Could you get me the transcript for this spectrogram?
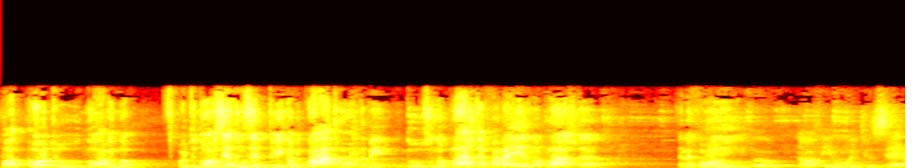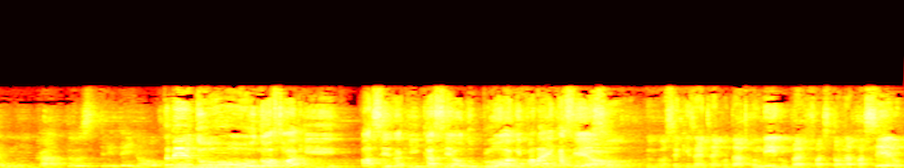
Bota 89 89010394 ou também do Sonoplasta. Fala aí, Sonoplasta. Telefone. 98011439. Também do nosso aqui, parceiro aqui, Cassiel, do blog. Fala aí, Cassiel. Isso, você quiser entrar em contato comigo para se tornar parceiro,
